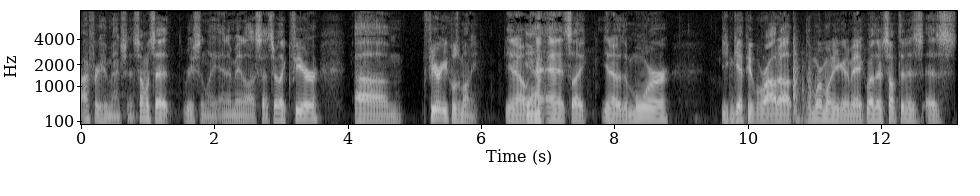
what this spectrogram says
I forget who mentioned it. Someone said it recently, and it made a lot of sense. They're like fear, um, fear equals money. You know, Yeah. and, and it's like you know, the more you can get people riled up, the more money you're going to make. Whether it's something as as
